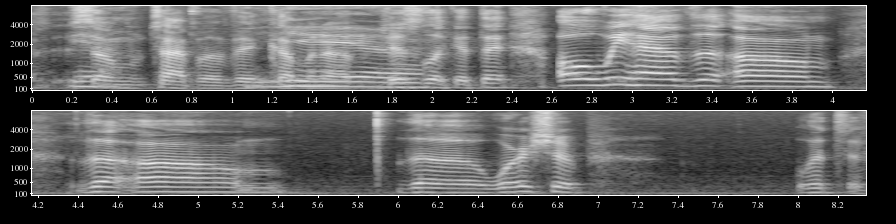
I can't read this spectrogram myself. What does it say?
got yeah. some type of event coming Yeah. up. Just look at that. Oh, we have the um the um the worship what's it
